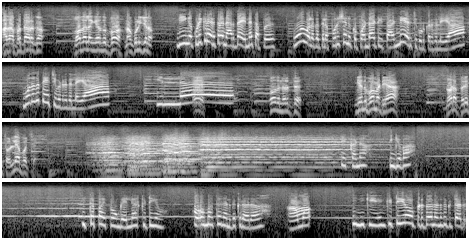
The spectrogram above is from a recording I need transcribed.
அது அப்படித்தான் இருக்கும். முதல்ல இங்க இருந்து போ நான் குளிக்கணும். நீங்க குளிக்கிற இடத்துல நடந்தா என்ன தப்பு? ஊர் உலகத்துல புருஷனுக்கு பொண்டாட்டி தண்ணி அரிச்சு கொடுக்கறது இல்லையா? முதுகு தேய்ச்சி விடுறது இல்லையா? இல்ல. போதும் நிறுத்து. இங்க இருந்து போக மாட்டியா? என்னோட பெரிய தொல்லையா போச்சு. கண்ணா இங்க வா. சித்தப்பா இப்ப உங்க எல்லார்கிட்டயும் கோமா தான் நடந்துக்கிறாரா? ஆமா. இன்னைக்கு என்கிட்டயும் அப்படிதான் நடந்துக்கிட்டாரு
